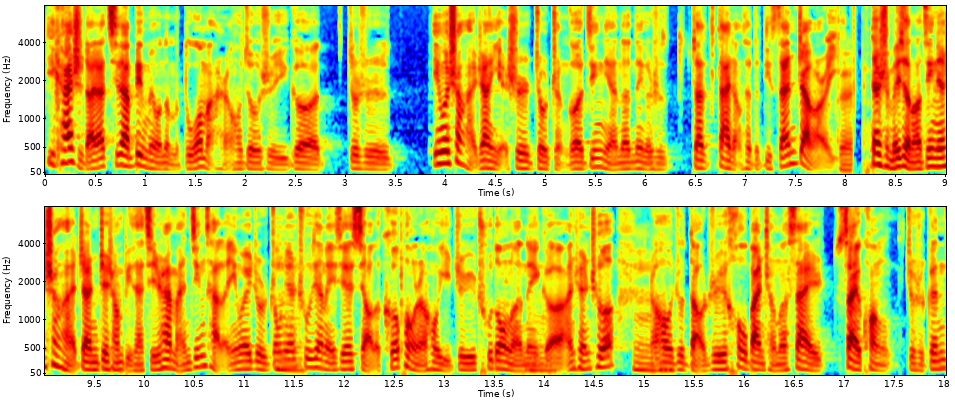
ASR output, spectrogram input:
一开始大家期待并没有那么多嘛，然后就是一个就是因为上海站也是就整个今年的那个是大大奖赛的第三站而已。对。但是没想到今年上海站这场比赛其实还蛮精彩的，因为就是中间出现了一些小的磕碰，然后以至于出动了那个安全车，然后就导致于后半程的赛赛况就是跟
